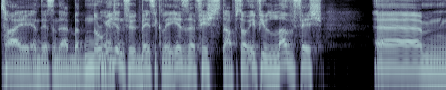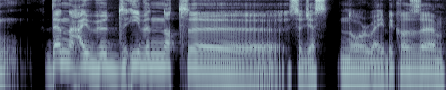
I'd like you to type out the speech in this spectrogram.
Thai and this and that. But Norwegian food basically is a fish stuff. So if you love fish, um, then I would even not uh, suggest Norway because um,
